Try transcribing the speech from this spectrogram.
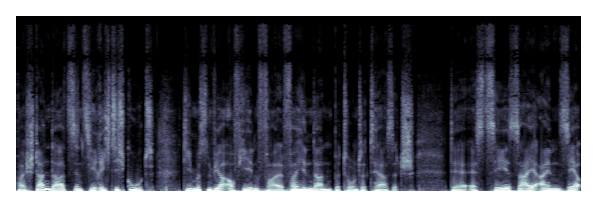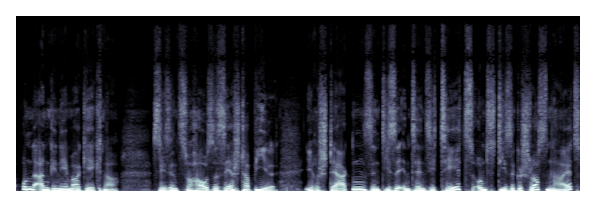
Bei Standards sind sie richtig gut. Die müssen wir auf jeden Fall verhindern, betonte Terzic. Der SC sei ein sehr unangenehmer Gegner. Sie sind zu Hause sehr stabil. Ihre Stärken sind diese Intensität und diese Geschlossenheit.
